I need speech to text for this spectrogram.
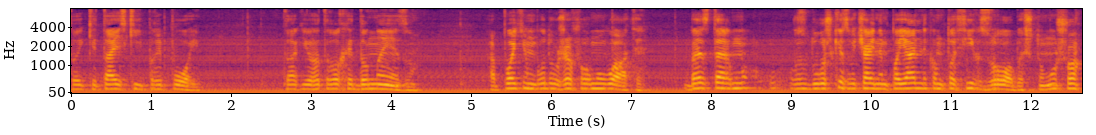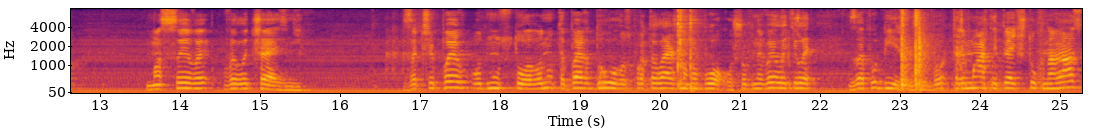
Той китайський припой. Так його трохи донизу. А потім буду вже формувати. Без термоздушки звичайним паяльником то фіг зробиш, тому що масиви величезні. Зачепив одну сторону, тепер другу з протилежного боку, щоб не вилетіли запобіжники, бо тримати 5 штук на раз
